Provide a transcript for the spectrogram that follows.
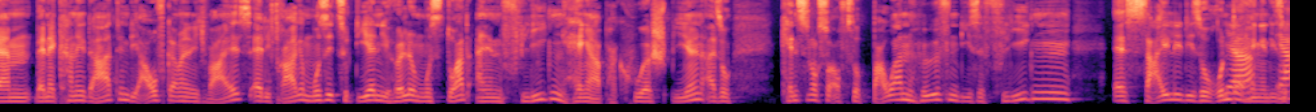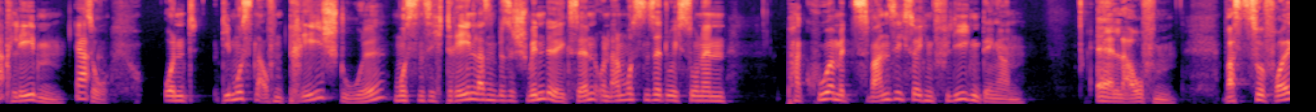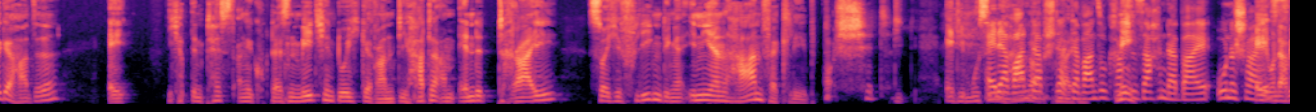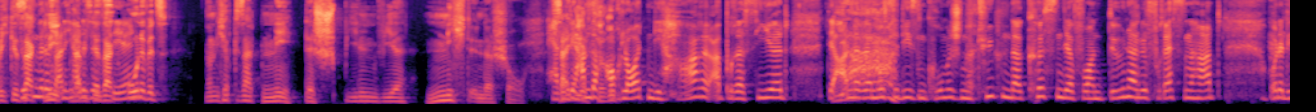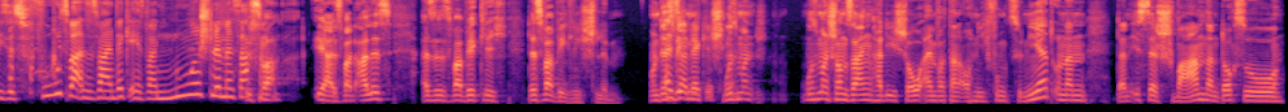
Ähm, wenn eine Kandidatin die Aufgabe nicht weiß, äh, die Frage, muss sie zu dir in die Hölle und muss dort einen Fliegenhänger-Parcours spielen? Also kennst du noch so auf so Bauernhöfen diese Fliegen, äh, Seile, die so runterhängen, die ja. so kleben? Ja. So. Und die mussten auf dem Drehstuhl, mussten sich drehen lassen, bis sie schwindelig sind und dann mussten sie durch so einen Parcours mit 20 solchen Fliegendingern äh, laufen. Was zur Folge hatte, ey, ich habe den Test angeguckt, da ist ein Mädchen durchgerannt, die hatte am Ende drei solche Fliegendinger in ihren Haaren verklebt. Oh shit. Ey, die musste Ey, die da waren, da, da, waren so krasse nee, Sachen dabei, ohne Scheiß. Ey, und da habe ich gesagt, nee, da hab ich gesagt, erzählen? ohne Witz. Und ich habe gesagt, nee, das spielen wir nicht in der Show. Ja, aber Seid wir haben doch auch Leuten die Haare abrasiert. Der Ja. andere musste diesen komischen Typen da küssen, der vor einen Döner gefressen hat. Oder dieses Fußball. Also es waren wirklich, es waren nur schlimme Sachen. Es war, ja, es war alles, also es war wirklich, das war wirklich schlimm. Und deswegen wirklich schlimm. muss man, muss man schon sagen, hat die Show einfach dann auch nicht funktioniert und dann, dann ist der Schwarm dann doch so,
